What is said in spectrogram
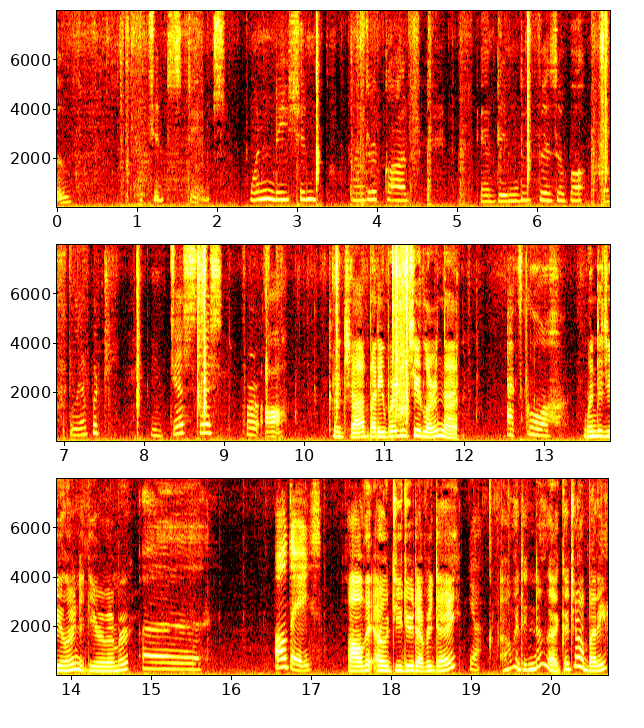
of which it stands, one nation, under God, and indivisible, with liberty and justice for all. Good job, buddy. Where did you learn that? At school, When did you learn it? Do you remember? uh, all days. All the Oh, do you do it every day? Yeah. Oh, I didn't know that. Good job, buddy.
